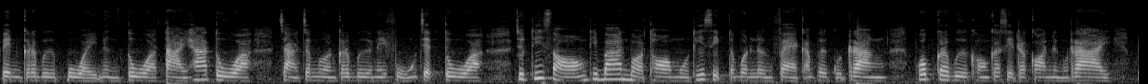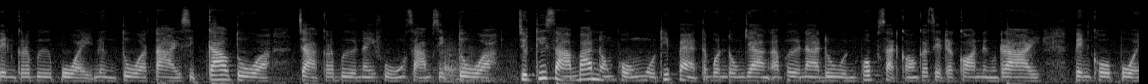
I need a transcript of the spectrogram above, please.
เป็นกระบือป่วย 1 ตัวตาย 5 ตัว จากจำนวนกระบือในฝูง 7 ตัว จุดที่ 2 ที่บ้านบ่อทองหมู่ที่ 10ตำบลเลิงแฝกอำเภอกุดรัง พบกระบือของเกษตรกร 1 ราย เป็นกระบือป่วย 1 ตัวตาย 19 ตัว จากกระบือในฝูง 30 ตัว จุดที่ 3 บ้านหนองผงหมู่ที่ 8ตำบลดงยางอำเภอนาดูน พบสัตว์ของเกษตรกร 1 ราย เป็นโคป่วย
